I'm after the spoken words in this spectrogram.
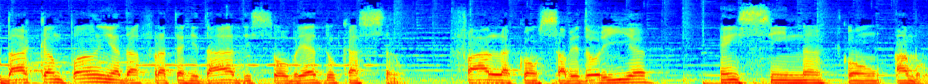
da campanha da fraternidade sobre educação. Fala com sabedoria, ensina com amor.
